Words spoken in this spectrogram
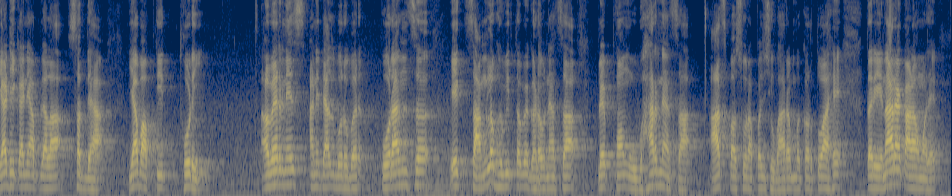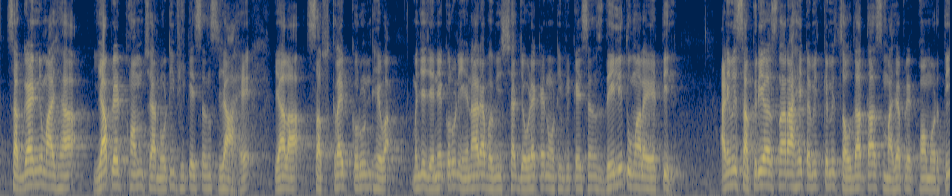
या ठिकाणी आपल्याला सध्या या बाबतीत थोडी अवेअरनेस आणि त्याचबरोबर पोरांचं एक चांगलं भवितव्य घडवण्याचा प्लॅटफॉर्म उभारण्याचा आजपासून आपण शुभारंभ करतो आहे. तर येणाऱ्या काळामध्ये सगळ्यांनी माझ्या या प्लॅटफॉर्मच्या नोटिफिकेशन्स ज्या आहे याला सबस्क्राईब करून ठेवा. म्हणजे जेणेकरून येणाऱ्या भविष्यात जेवढ्या काही नोटिफिकेशन्स डेली तुम्हाला येतील आणि मी सक्रिय असणार आहे कमीत कमी चौदा तास माझ्या प्लॅटफॉर्मवरती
